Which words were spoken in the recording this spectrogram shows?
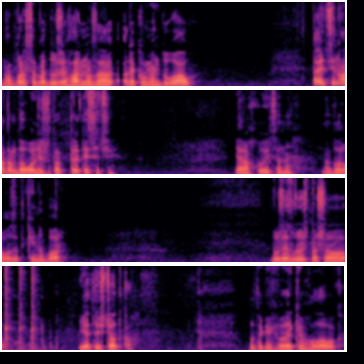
набор себе дуже гарно зарекомендував. Та й ціна там доволі, що то 3 тисячі. Я рахую це не недорого за такий набор. Дуже зручно, що є тріщотка. До таких великих головок.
